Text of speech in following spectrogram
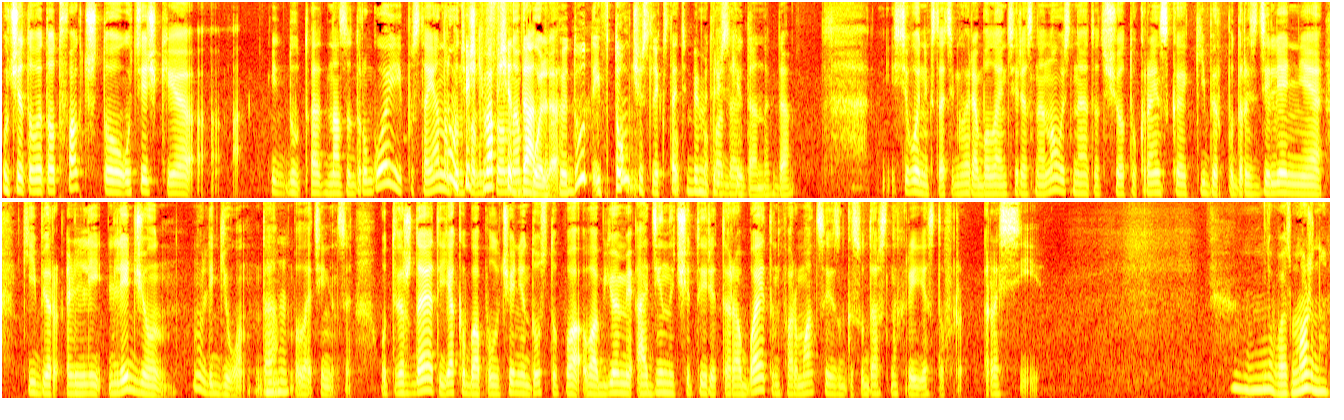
Учитывая тот факт, что утечки а, идут одна за другой и постоянно ну, в утечки вообще поле. идут, и в том числе, кстати, биометрических данных, да. Сегодня, кстати говоря, была интересная новость на этот счет. Украинское киберподразделение Кибер Легион, ну, Легион, да, uh-huh. по латинице, утверждает якобы о получении доступа в объеме 1,4 терабайт информации из государственных реестров России. Ну, возможно.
